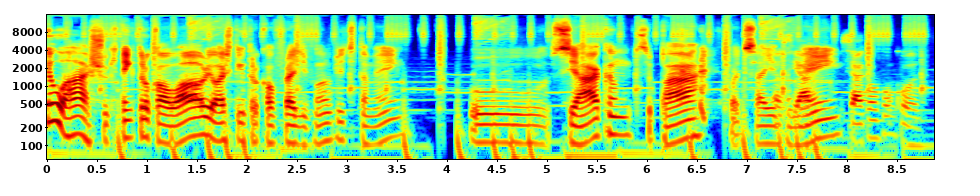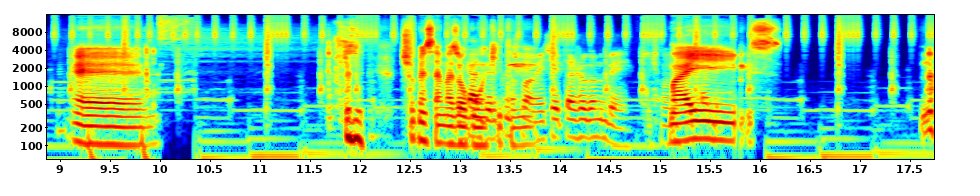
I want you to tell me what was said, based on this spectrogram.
Eu acho que tem que trocar o Auri, eu acho que tem que trocar o Fred VanVleet também. O Siakam, se pá, pode sair também. Siakam, eu concordo. É... Deixa eu pensar em mais algum aqui também. Ultimamente ele tá jogando bem. Tá. Mas. Não.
